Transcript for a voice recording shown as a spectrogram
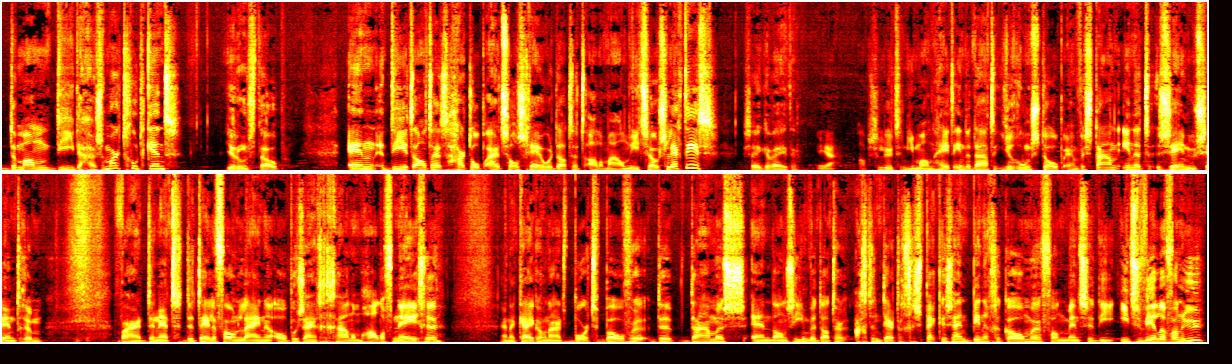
de man die de huizenmarkt goed kent. Jeroen Stoop. En die het altijd hardop uit zal schreeuwen dat het allemaal niet zo slecht is. Zeker weten. Ja, absoluut. Die man heet inderdaad Jeroen Stoop. En we staan in het zenuwcentrum. Waar net de telefoonlijnen open zijn gegaan om half negen. En dan kijken we naar het bord boven de dames. En dan zien we dat er 38 gesprekken zijn binnengekomen... van mensen die iets willen van u.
